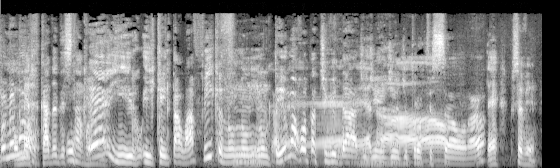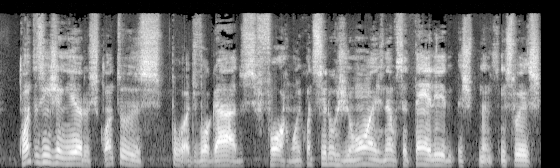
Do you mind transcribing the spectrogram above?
O irmão, mercado é desse tamanho. É, e, e quem tá lá fica, não, não, não tem uma é, rotatividade de, de- de não. profissão, né? Até, você vê, quantos engenheiros, quantos pô, advogados se formam, e quantos cirurgiões, né? Você tem ali em suas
